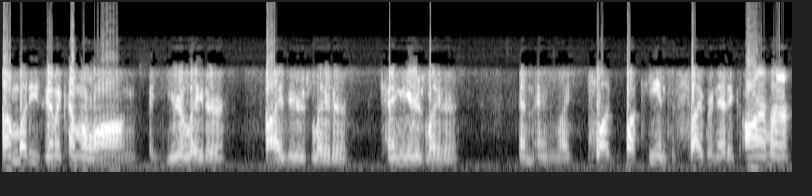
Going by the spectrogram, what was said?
Somebody's going to come along a year later, five years later, ten years later, and, and like plug Bucky into cybernetic armor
